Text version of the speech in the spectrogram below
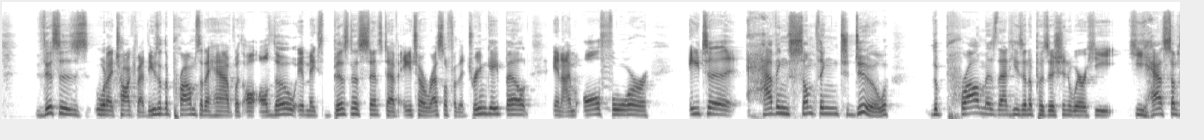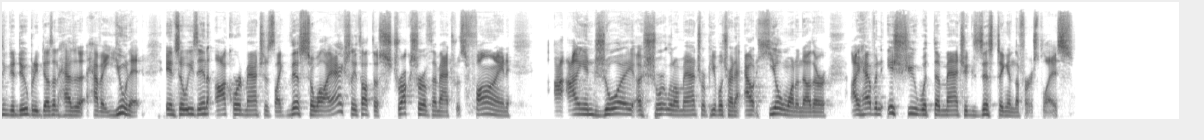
this is what I talked about. These are the problems that I have with, although it makes business sense to have Eita wrestle for the Dreamgate belt, and I'm all for Eita having something to do. The problem is that he's in a position where he he has something to do, but he doesn't have a, have a unit. And so he's in awkward matches like this. So while I actually thought the structure of the match was fine, I, enjoy a short little match where people try to out heal one another. I have an issue with the match existing in the first place.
